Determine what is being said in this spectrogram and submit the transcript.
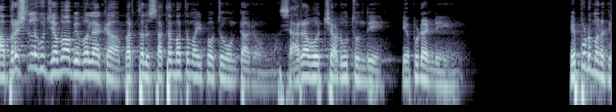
ఆ ప్రశ్నలకు జవాబు ఇవ్వలేక భర్తలు సతమతం అయిపోతూ ఉంటారు. సారా వచ్చి అడుగుతుంది ఎప్పుడండి? ఎప్పుడు మనకు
